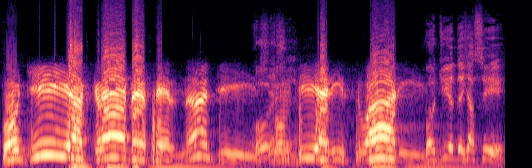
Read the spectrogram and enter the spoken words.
Bom dia, Kleber Fernandes. Oi. Bom dia, Eri Soares. Bom dia, Dejaci.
